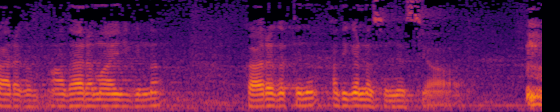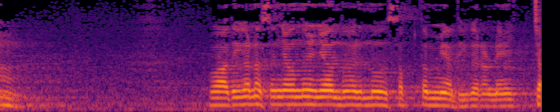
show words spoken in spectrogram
കാരകം. ആധാരമായിരിക്കുന്ന കാരകത്തിന് അധികരണ സന്യസ്യ. അപ്പോൾ അധികരണ സഞ്ജ വന്നു കഴിഞ്ഞാൽ എന്ത് വരുന്നു? സപ്തമി അധികരണേ ച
